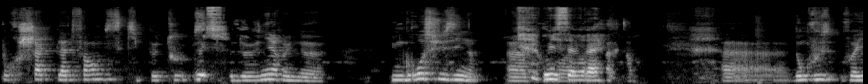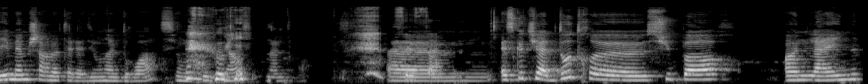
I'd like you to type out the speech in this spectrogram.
pour chaque plateforme, ce qui peut tout devenir une une grosse usine. Euh, oui, c'est euh, vrai. Euh, donc vous, voyez, même Charlotte, elle a dit on a le droit, si on le fait bien, on a le droit. Est-ce que tu as d'autres supports online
